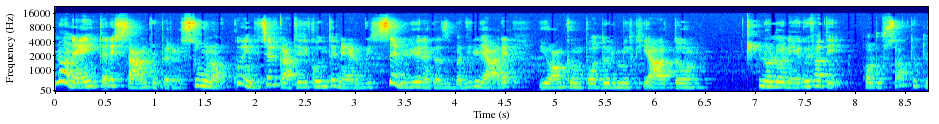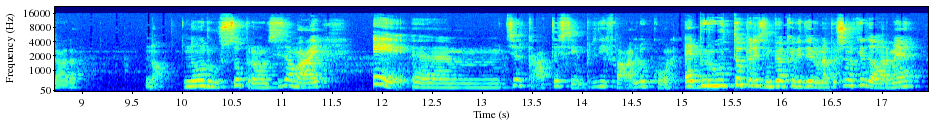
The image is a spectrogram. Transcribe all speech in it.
non è interessante per nessuno, quindi cercate di contenervi. Se vi viene da sbadigliare, io ho anche un po' dormicchiato, non lo nego, infatti ho russato Clara? No, non russo, però non si sa mai. e ehm, cercate sempre di farlo con... È brutto per esempio anche vedere una persona che dorme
